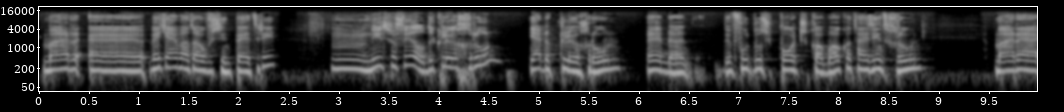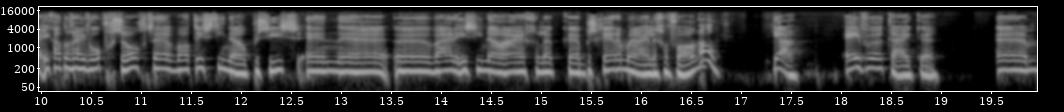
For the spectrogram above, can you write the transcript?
Maar eh, weet jij wat over St. Patrick? Hmm, niet zoveel. De kleur groen. Ja, de kleur groen. Hè, De, de voetbalsupporters komen ook altijd in het groen. Maar eh, ik had nog even opgezocht, wat is die nou precies? En waar is hij nou eigenlijk beschermheilige van? Oh, Ja, even kijken. Ehm,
